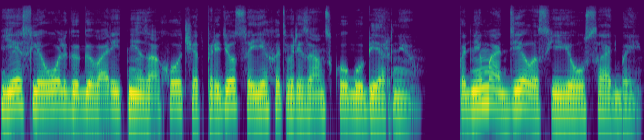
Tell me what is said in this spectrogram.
Если Ольга говорить не захочет, придется ехать в Рязанскую губернию, поднимать дело с ее усадьбой,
